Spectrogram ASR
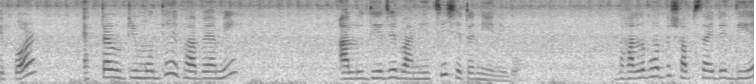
এরপর একটা রুটির মধ্যে এভাবে আমি আলু দিয়ে যে বানিয়েছি সেটা নিয়ে নিব। ভালোভাবে সব সাইডে দিয়ে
